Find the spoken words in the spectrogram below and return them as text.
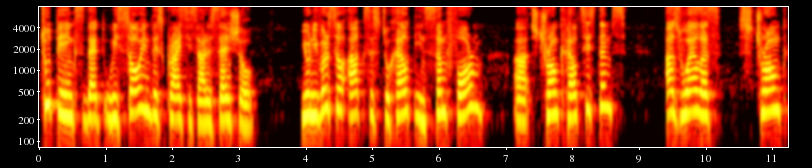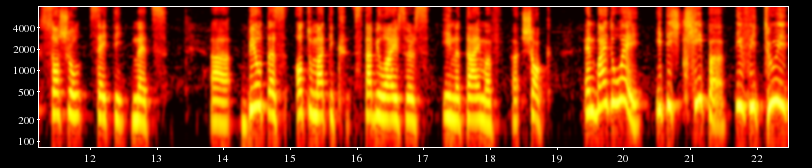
two things that we saw in this crisis are essential: universal access to health in some form, uh, strong health systems, as well as strong social safety nets uh, built as automatic stabilizers in a time of uh, shock. And by the way, it is cheaper if we do it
